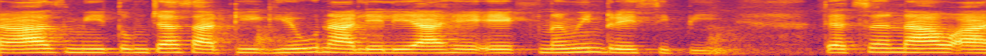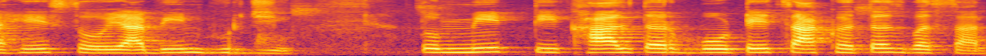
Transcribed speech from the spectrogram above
आज मी तुमच्यासाठी घेऊन आलेली आहे एक नवीन रेसिपी त्याचं नाव आहे सोयाबीन भुर्जी. तुम्ही ती खाल तर बोटे चाकतच बसाल.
